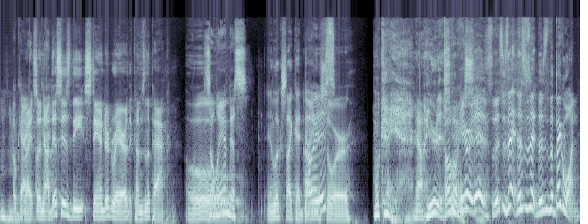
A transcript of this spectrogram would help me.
Okay. Right. So okay. now this is the standard rare that comes in the pack. Oh, Salandit. It looks like a it is? dinosaur. Okay, now here it is. Oh, here it is. So this is it. This is it. This is the big one.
